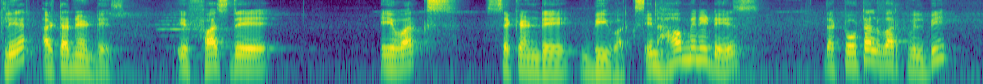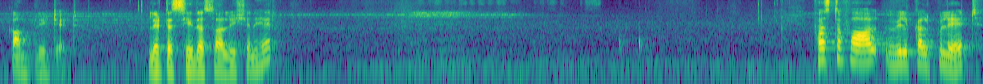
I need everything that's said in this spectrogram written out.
Clear? Alternate days if first day A works, second day B works. In how many days the total work will be completed? Let us see the solution here. First of all, we will calculate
